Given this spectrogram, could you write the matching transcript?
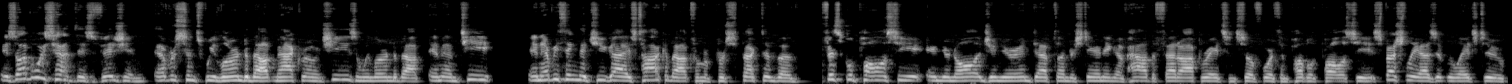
is I've always had this vision ever since we learned about macro and cheese and we learned about MMT and everything that you guys talk about from a perspective of fiscal policy and your knowledge and your in-depth understanding of how the Fed operates and so forth and public policy, especially as it relates to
